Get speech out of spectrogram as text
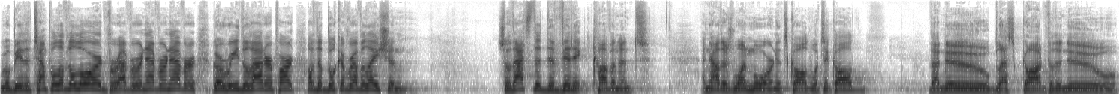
We'll be the temple of the Lord forever and ever and ever. Go read the latter part of the book of Revelation. So that's the Davidic covenant. And now there's one more, and it's called, what's it called? The new. Bless God for the new.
